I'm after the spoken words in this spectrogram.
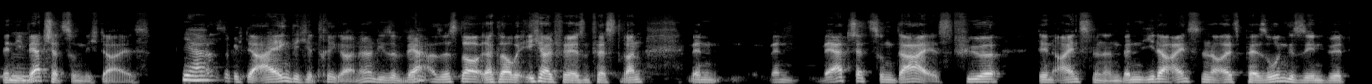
wenn mhm. die Wertschätzung nicht da ist. Ja. Das ist nämlich der eigentliche Trigger, ne? Diese Wert, also ist, da glaube ich halt felsenfest dran, wenn, wenn Wertschätzung da ist für den Einzelnen, wenn jeder Einzelne als Person gesehen wird,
